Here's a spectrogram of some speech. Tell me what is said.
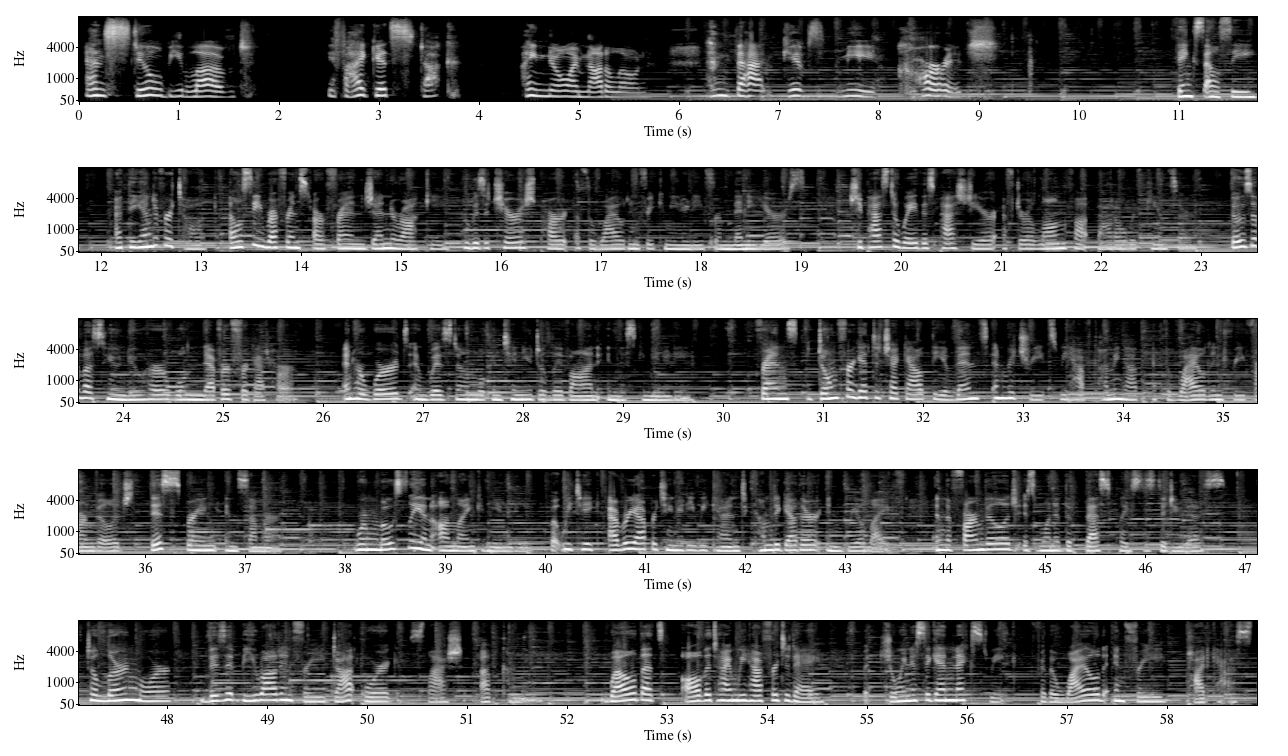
and still be loved. If I get stuck, I know I'm not alone. And that gives me courage. Thanks, Elsie. At the end of her talk, Elsie referenced our friend Jen Naraki, who was a cherished part of the Wild and Free community for many years. She passed away this past year after a long fought battle with cancer. Those of us who knew her will never forget her, and her words and wisdom will continue to live on in this community. Friends, don't forget to check out the events and retreats we have coming up at the Wild and Free Farm Village this spring and summer. We're mostly an online community, but we take every opportunity we can to come together in real life, and the Farm Village is one of the best places to do this. To learn more, visit bewildandfree.org slash upcoming. Well, that's all the time we have for today, but join us again next week for the Wild and Free podcast.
